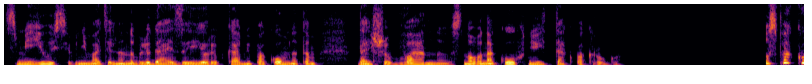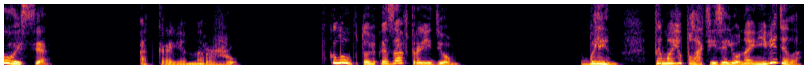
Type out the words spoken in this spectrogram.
Смеюсь, внимательно наблюдая за ее рывками по комнатам, дальше в ванную, снова на кухню и так по кругу. Успокойся. Откровенно ржу. В клуб только завтра идем. Блин, ты моё платье зеленое не видела?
